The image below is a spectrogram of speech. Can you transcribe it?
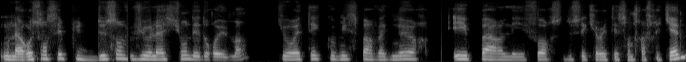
on a recensé plus de 200 violations des droits humains qui auraient été commises par Wagner et par les forces de sécurité centrafricaines.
